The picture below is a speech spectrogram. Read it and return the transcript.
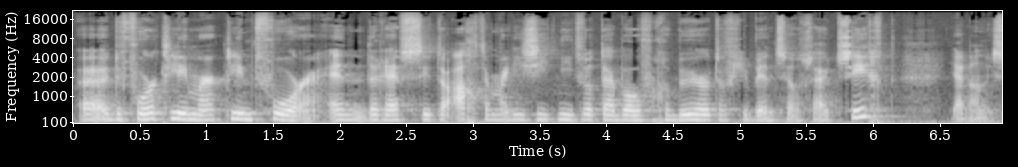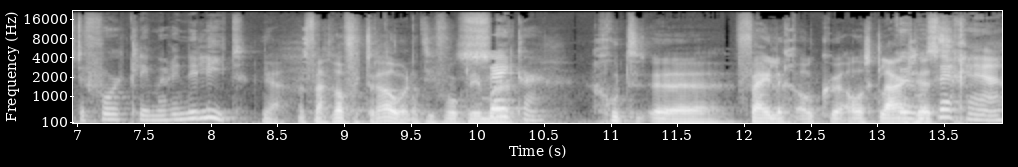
Eh, de voorklimmer klimt voor en de rest zit erachter, maar die ziet niet wat daarboven gebeurt. Of je bent zelfs uit zicht. Ja, dan is de voorklimmer in de lead. Ja, dat vraagt wel vertrouwen dat die voorklimmer Zeker. Goed eh, veilig ook eh, alles klaarzet. zeggen, ja.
